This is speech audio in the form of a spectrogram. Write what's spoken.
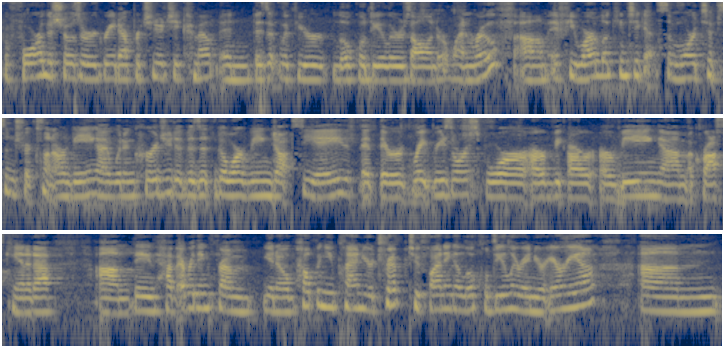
before, the shows are a great opportunity to come out and visit with your local dealers all under one roof. Um, if you are looking to get some more tips and tricks on RVing, I would encourage you to visit GoRVing.ca. That they're a great resource for RV, our RVing um, across Canada. Um, they have everything from you know helping you plan your trip to finding a local dealer in your area. Um,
